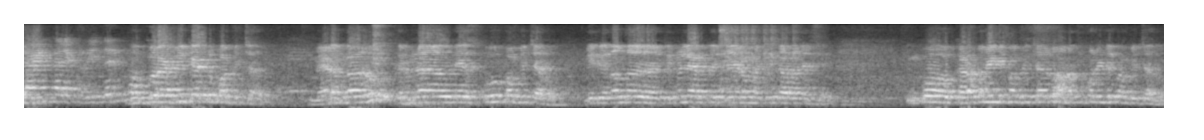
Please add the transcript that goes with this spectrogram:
joint collector ఇద్దరికి ముగ్గురు అడ్వకేట్లు పంపించారు. మేడం గారు క్రిమినల్ కేసుకు పంపించారు. మీరు ఏదో క్రిమినల్ యాక్ట్ చేయడం మంచిది కాదనేసి ఇంకో కడప నుండి పంపించారు అనంతపురం నుండి పంపించారు.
